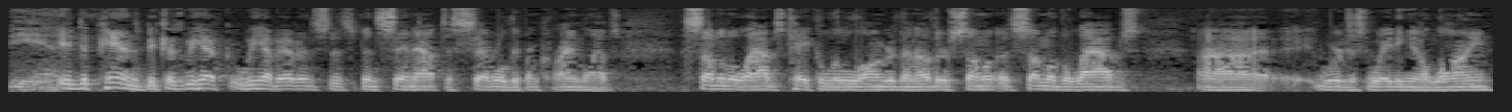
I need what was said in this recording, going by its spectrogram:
It depends because we have we have evidence that's been sent out to several different crime labs. Some of the labs take a little longer than others. Some some of the labs uh, we're just waiting in a line.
